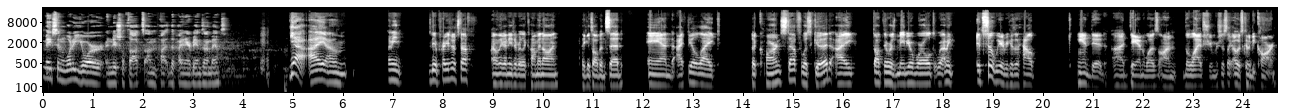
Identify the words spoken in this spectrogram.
Mason, what are your initial thoughts on the Pioneer bands and unbans? Yeah, I um, I mean, the appraiser stuff. I don't think I need to really comment on. I think it's all been said, and I feel like the Karn stuff was good. I thought there was maybe a world where I mean, it's so weird because of how candid uh, Dan was on the live stream. It's just like, oh, it's going to be Karn.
